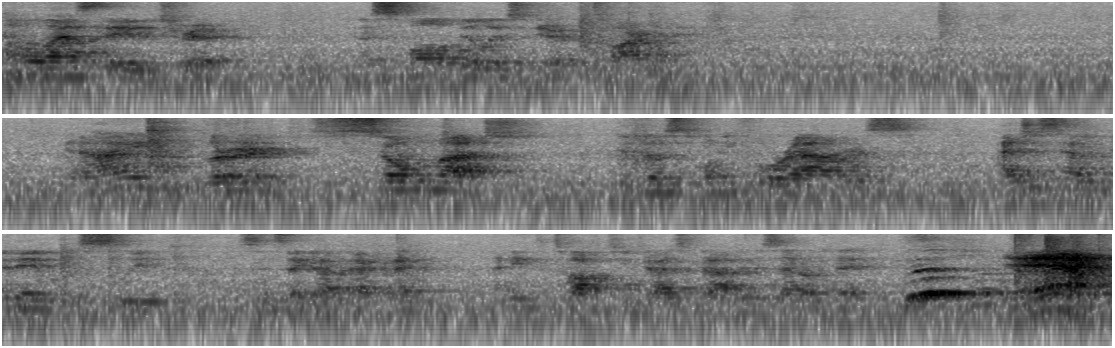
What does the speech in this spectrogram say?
on the last day of the trip in a small village near Tarmac. And I learned so much in those 24 hours. I just haven't been able to sleep since I got back, and I, I need to talk to you guys about it. Is that okay? Yeah!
